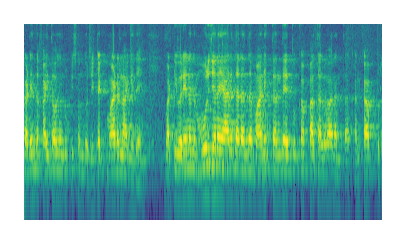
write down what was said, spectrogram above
ಕಡೆಯಿಂದ ಫೈವ್ ತೌಸಂಡ್ ರುಪೀಸ್ ಒಂದು ಡಿಟೆಕ್ಟ್ ಮಾಡಲಾಗಿದೆ. ಬಟ್ ಇವರೇನಂದ್ರೆ ಮೂರು ಜನ ಯಾರಿದ್ದಾರೆ ಅಂದರೆ ಮಾನಿಕ್ ತಂದೆ, ತುಕ್ಕಪ್ಪ ತಲ್ವಾರ್ ಅಂತ, ಕನಕಾಪುರ,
